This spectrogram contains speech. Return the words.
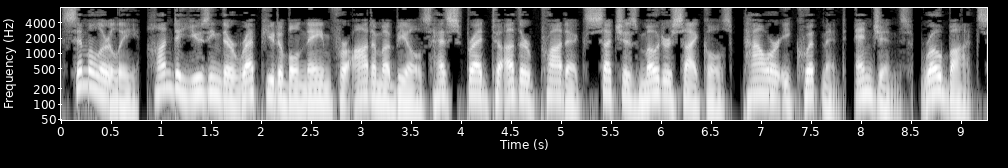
Similarly, Honda using their reputable name for automobiles has spread to other products such as motorcycles, power equipment, engines, robots,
